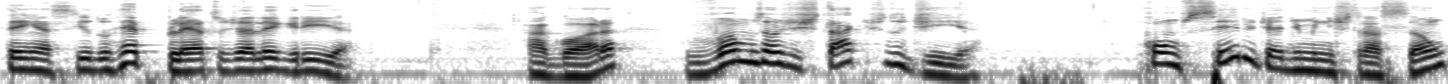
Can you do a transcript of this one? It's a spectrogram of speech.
tenha sido repleto de alegria. Agora, vamos aos destaques do dia. Conselho de Administração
